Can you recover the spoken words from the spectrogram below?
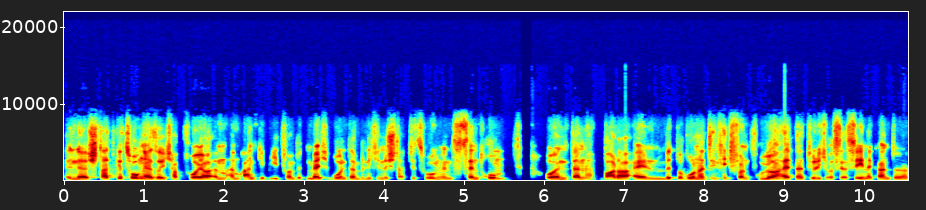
in eine Stadt gezogen. Also ich habe vorher im, im Randgebiet von Wittenberg gewohnt, dann bin ich in eine Stadt gezogen, ins Zentrum. Und dann war da ein Mitbewohner, den ich von früher halt natürlich aus der Szene kannte.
